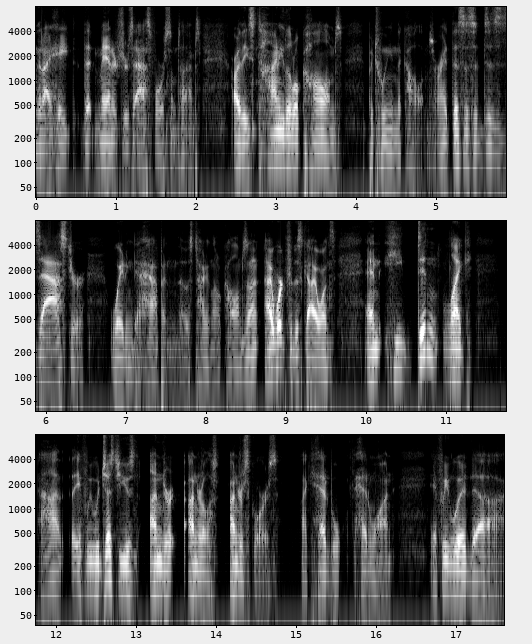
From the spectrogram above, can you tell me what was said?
that I hate that managers ask for sometimes are these tiny little columns between the columns, right? This is a disaster waiting to happen, those tiny little columns. And I worked for this guy once, and he didn't like uh, if we would just use under, under underscores, like head, head one, if we would uh,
